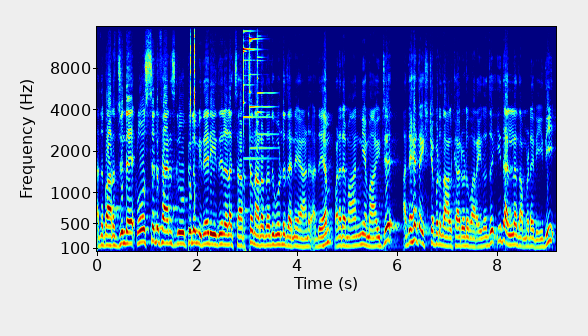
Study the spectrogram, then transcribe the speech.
അതിപ്പോ അർജുന്റെ ക്ലോസ്ഡ് ഫാൻസ് ഗ്രൂപ്പിലും ഇതേ രീതിയിലുള്ള ചർച്ച നടന്നത് കൊണ്ട് തന്നെയാണ് അദ്ദേഹം വളരെ മാന്യമായിട്ട് അദ്ദേഹത്തെ ഇഷ്ടപ്പെടുന്ന ആൾക്കാരോട് പറയുന്നത്. ഇതല്ല നമ്മുടെ രീതി.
